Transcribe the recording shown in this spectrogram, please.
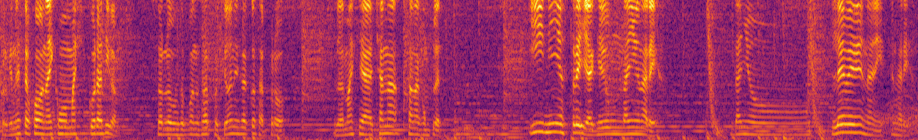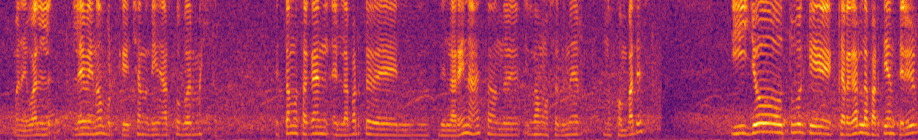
Porque en este juego no hay como magia curativa. Solo se pueden usar pociones y esas cosas, pero la magia de Chana sana completo. Y Niño Estrella, que es un daño en área. Daño leve en área. Bueno, igual leve no, porque Chana tiene harto poder mágico. Estamos acá en, la parte de la arena, esta donde íbamos a tener unos combates. Y yo tuve que cargar la partida anterior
